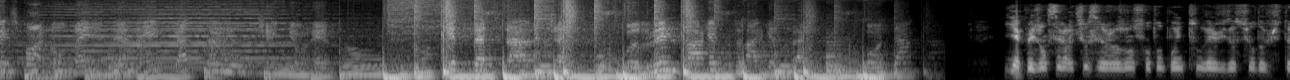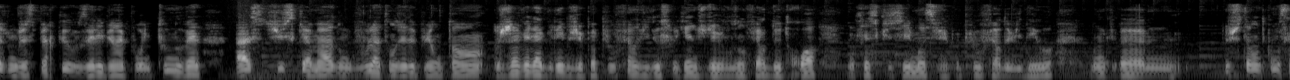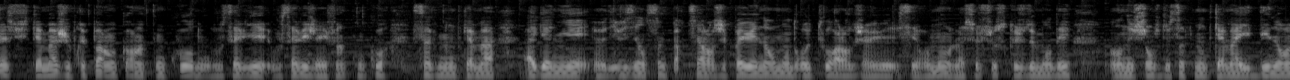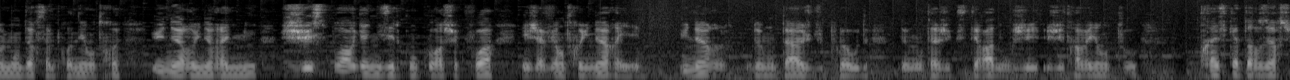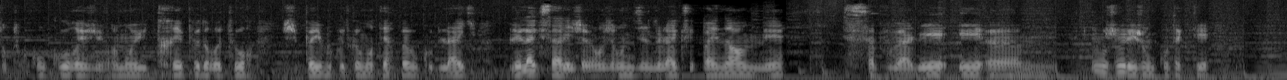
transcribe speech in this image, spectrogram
waits for no man and ain't got time. Y'a gens, c'est Verexio, c'est on se retrouve pour une toute nouvelle vidéo sur Dofustage, donc j'espère que vous allez bien et pour une toute nouvelle astuce Kama, donc vous l'attendiez depuis longtemps, j'avais la grippe, j'ai pas pu vous faire de vidéo ce week-end, je devais vous en faire 2-3, donc excusez-moi si j'ai pas pu vous faire de vidéo, donc euh, juste avant de commencer l'astuce Kama, je prépare encore un concours, donc vous saviez, vous savez j'avais fait un concours. 5 millions de Kama à gagner, euh, divisé en 5 parties, alors j'ai pas eu énormément de retours, alors que j'avais, c'est vraiment la seule chose que je demandais, en échange de 5 millions de Kama et d'énormément d'heures, ça me prenait entre 1 heure, 1 heure et demie juste pour organiser le concours à chaque fois. Et j'avais entre 1 heure et 1 heure de montage, du upload, de montage etc. Donc j'ai travaillé en tout 13-14 heures sur tout le concours et j'ai vraiment eu très peu de retours. J'ai pas eu beaucoup de commentaires, pas beaucoup de likes. Les likes ça allait, j'avais environ une dizaine de likes, c'est pas énorme mais ça pouvait aller. Et euh, en jeu les gens me contactaient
